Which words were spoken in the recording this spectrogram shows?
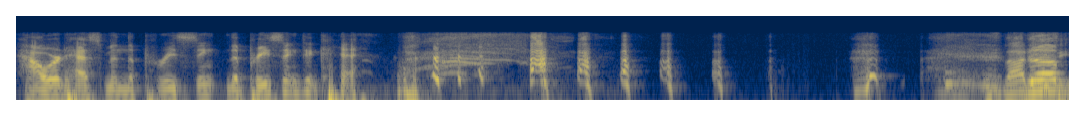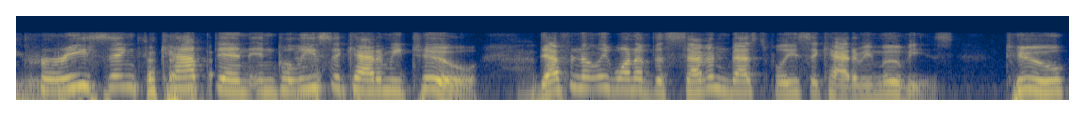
Howard Hesseman, the precinct, the precinct. It's not the easy. precinct captain in Police Academy 2. Definitely one of the seven best Police Academy movies. Two,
